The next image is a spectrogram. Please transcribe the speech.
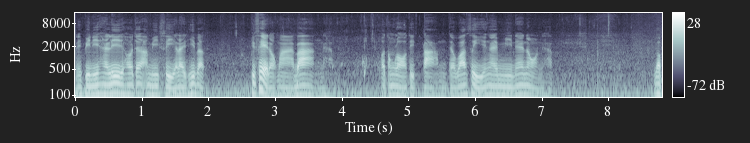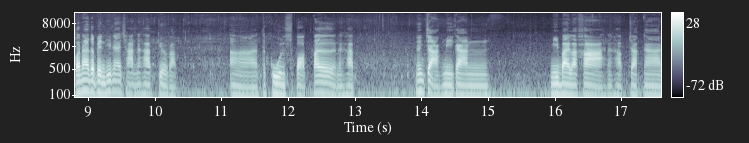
ในปีนี้แฮร์รี่เขาจะมีสีอะไรที่แบบพิเศษออกมาบ้างนะครับก็ต้องรอติดตาม แต่ว่าสียังไงมีแน่นอนนครับ แล้วก็น่าจะเป็นที่แน่ชัดนะครับ เกี่ยวกับตระกูลสปอร์เตอร์นะครับ เนื่องจากมีการมีใบราคานะครับจากงาน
